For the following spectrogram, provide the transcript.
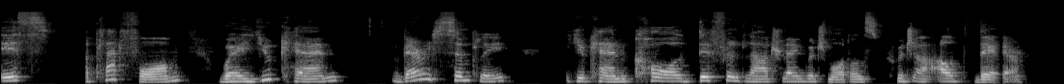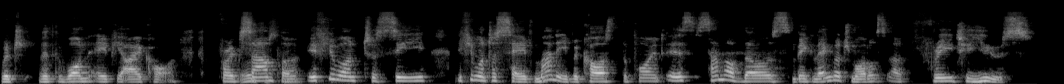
is a platform where you can very simply you can call different large language models which are out there which with one api call. For example if you want to see if you want to save money because the point is some of those big language models are free to use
